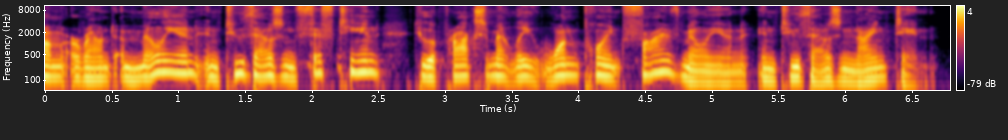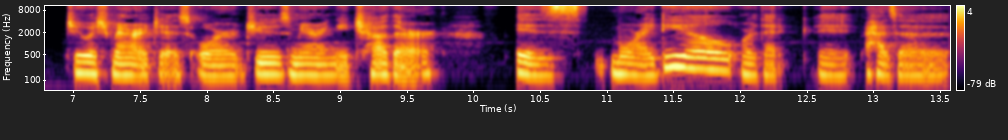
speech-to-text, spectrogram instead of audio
from around a million in 2015 to approximately 1.5 million in 2019. Jewish marriages or Jews marrying each other is more ideal or that it has a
